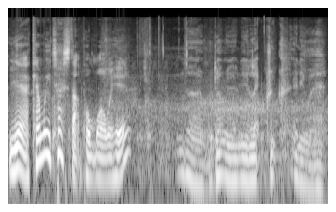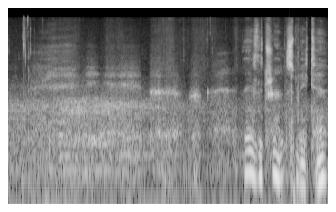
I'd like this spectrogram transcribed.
Yeah, can we test that pump while we're here? No, we don't need any electric anywhere. There's the transmitter.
